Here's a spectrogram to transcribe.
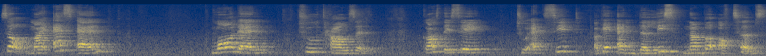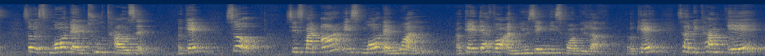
so my SN more than 2000 because they say to exceed, okay, and the least number of terms. So it's more than 2000. Okay, so since my r is more than 1, okay, therefore I'm using this formula. Okay, so I become a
